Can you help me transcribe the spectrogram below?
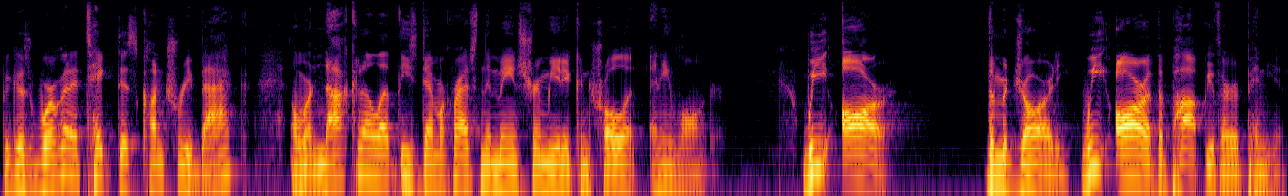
because we're going to take this country back, and we're not going to let these Democrats and the mainstream media control it any longer. We are the majority, we are the popular opinion.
